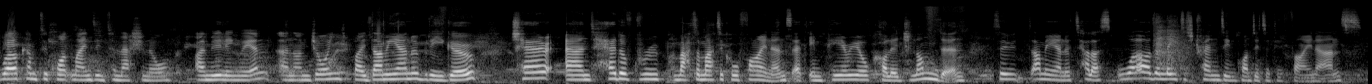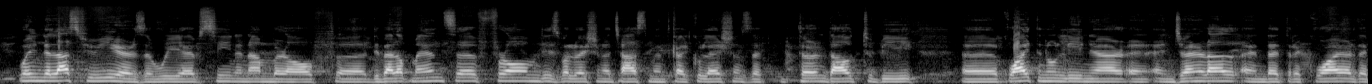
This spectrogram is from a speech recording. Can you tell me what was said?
Welcome to QuantMinds International. I'm Liling Nguyen and I'm joined by Damiano Brigo, Chair and Head of Group Mathematical Finance at Imperial College London. So, Damiano, tell us, what are the latest trends in quantitative finance? Well, in the last few years, uh, we have seen a number of uh, developments uh, from these valuation adjustment calculations that turned out to be uh, quite nonlinear and, and, general, and that required a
